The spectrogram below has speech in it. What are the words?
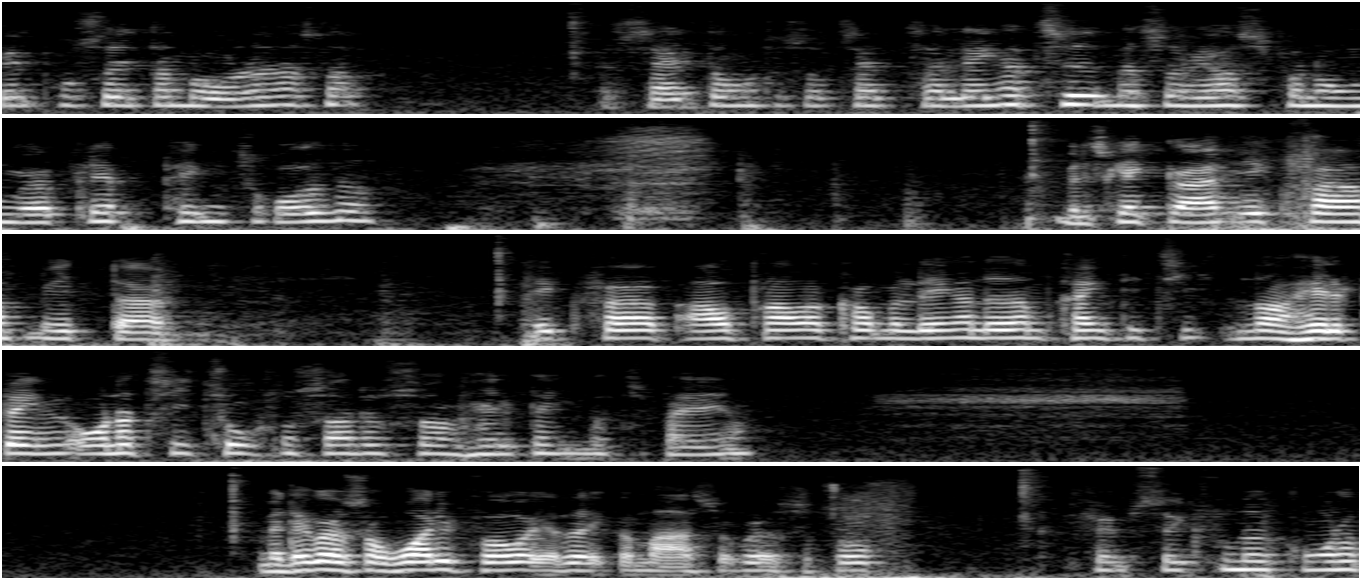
4-5% om måneden og sådan noget. Saldoen, det så tager, tager længere tid, men så vil jeg også få nogle øh, flere penge til rådighed. Men det skal ikke gøre ikke for mit, øh, ikke før afdraget kommer længere ned omkring de 10. Når halvdelen under 10.000, så er det så halvdelen der tilbage. Men det kan jeg så hurtigt få, jeg ved ikke hvor meget, så kan jeg så få 500-600 kroner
